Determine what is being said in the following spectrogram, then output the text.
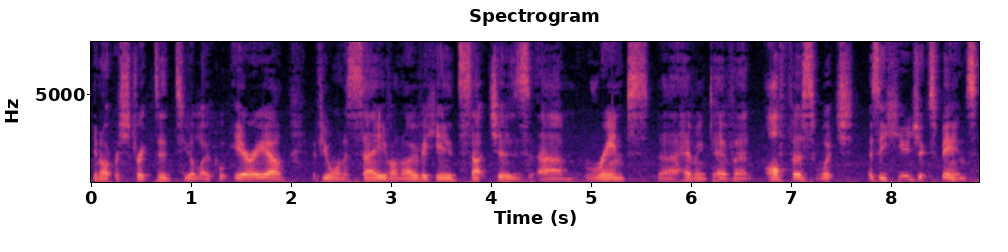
you're not restricted to your local area. If you want to save on overheads such as um, rent, uh, having to have an office, which is a huge expense,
